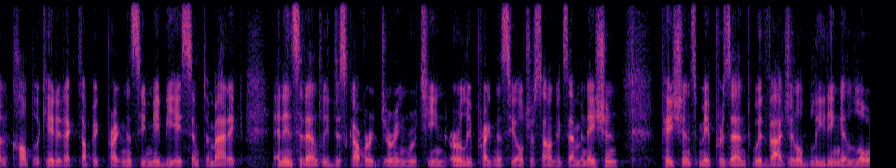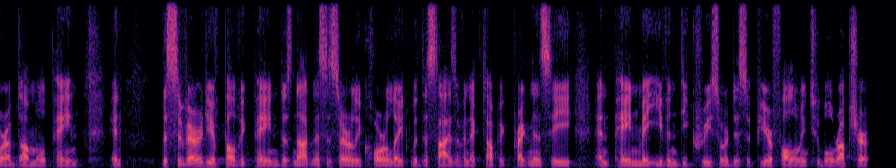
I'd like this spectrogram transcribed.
Uncomplicated ectopic pregnancy may be asymptomatic and incidentally discovered during routine early pregnancy ultrasound examination. Patients may present with vaginal bleeding and lower abdominal pain. And the severity of pelvic pain does not necessarily correlate with the size of an ectopic pregnancy, and pain may even decrease or disappear following tubal rupture.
